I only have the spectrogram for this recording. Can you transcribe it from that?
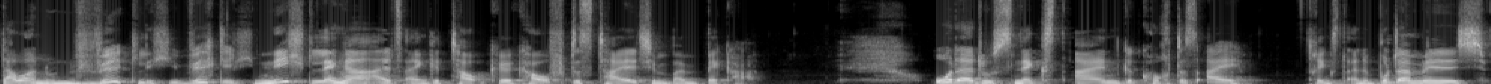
dauern nun wirklich, wirklich nicht länger als ein gekauftes Teilchen beim Bäcker. Oder du snackst ein gekochtes Ei, trinkst eine Buttermilch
